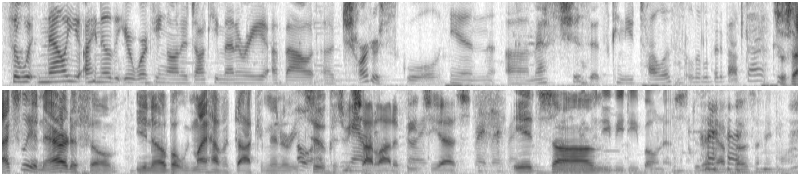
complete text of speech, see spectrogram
So what, now you, I know that you're working on a documentary about a charter school in uh, Massachusetts. Can you tell us a little bit about that? So it's actually a narrative film, you know, but we might have a documentary Oh, too because we shot a lot of narrative, BTS. Right, right, right. It's The um, DVD bonus. Do they have those anymore?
